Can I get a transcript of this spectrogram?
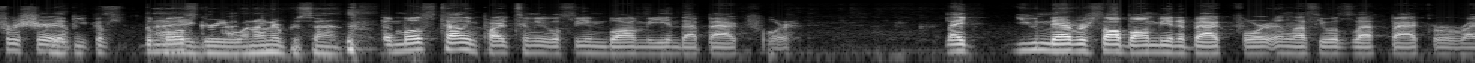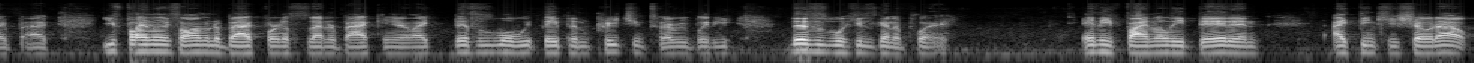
For sure, yep. because the I most agree 100. percent The most telling part to me was seeing Bombi in that back four. Like you never saw Bombi in a back four unless he was left back or right back. You finally saw him in a back four, the center back, and you're like, this is what we, they've been preaching to everybody. This is what he's gonna play, and he finally did, and I think he showed out.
